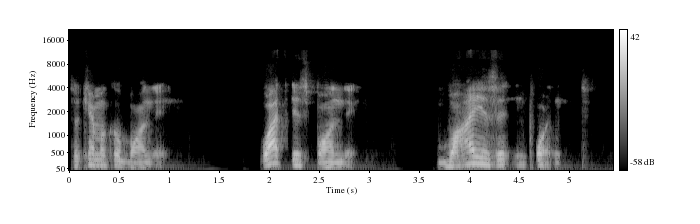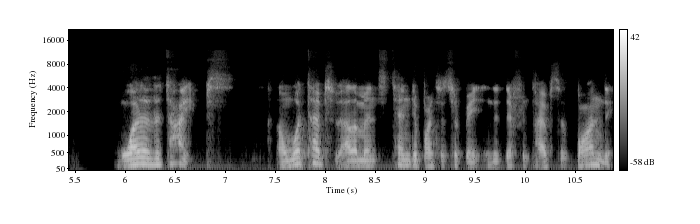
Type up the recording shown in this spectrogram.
So chemical bonding. What is bonding? Why is it important? What are the types? And what types of elements tend to participate in the different types of bonding?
